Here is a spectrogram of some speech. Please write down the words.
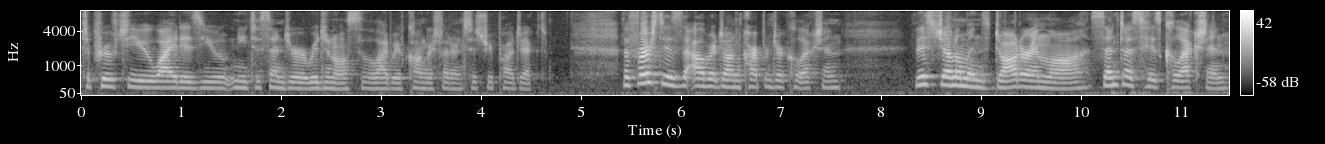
to prove to you why it is you need to send your originals to the Library of Congress Veterans History Project. The first is the Albert John Carpenter collection. This gentleman's daughter in law sent us his collection.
